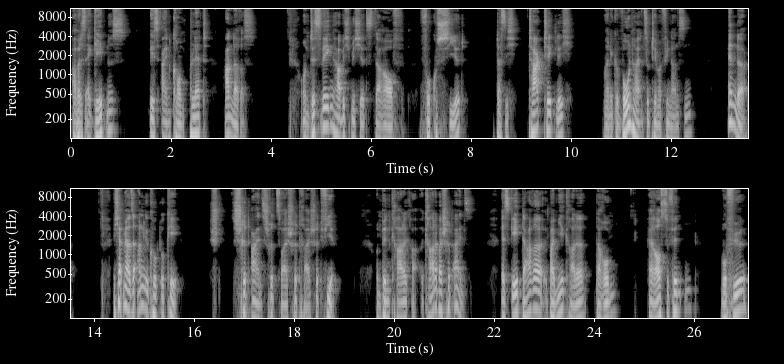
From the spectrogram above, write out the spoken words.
Aber das Ergebnis ist ein komplett anderes. Und deswegen habe ich mich jetzt darauf fokussiert, dass ich tagtäglich meine Gewohnheiten zum Thema Finanzen ändere. Ich habe mir also angeguckt, okay, Schritt 1, Schritt 2, Schritt 3, Schritt 4 und bin gerade gerade bei Schritt 1. Es geht da, bei mir gerade darum, herauszufinden, wofür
